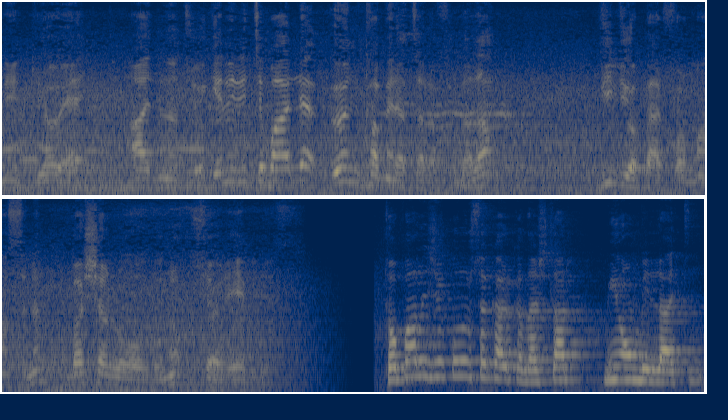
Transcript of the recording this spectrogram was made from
netliyor ve aydınlatıyor. Genel itibariyle ön kamera tarafında da video performansının başarılı olduğunu söyleyebiliriz. Toparlayacak olursak arkadaşlar Mi 11 Lite'ın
